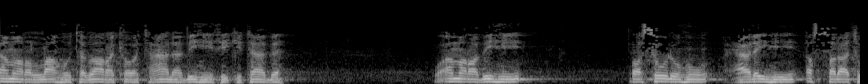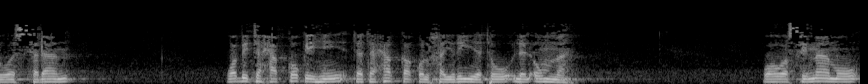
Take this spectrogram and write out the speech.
أمر الله تبارك وتعالى به في كتابه وأمر به رسوله عليه الصلاة والسلام وبتحققه تتحقق الخيرية للأمة وهو صمام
